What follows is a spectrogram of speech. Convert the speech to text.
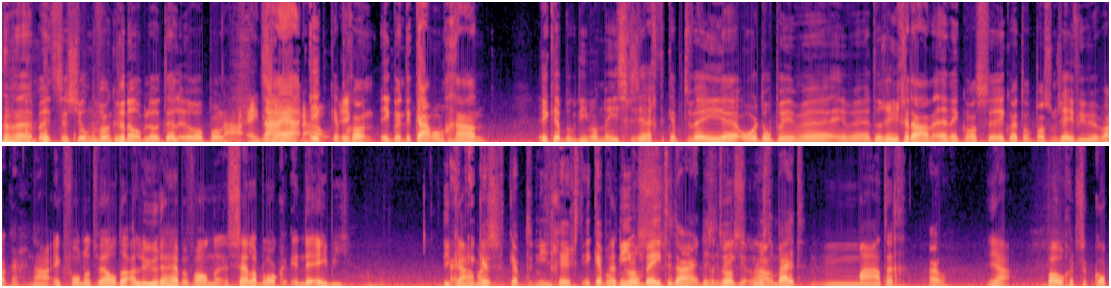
eh, bij het station van Grenoble, Hotel Europol. Nou, Nou, één ja, ster. ik, heb Gewoon, ik ben de kamer opgegaan. Ik heb ook niemand meer iets gezegd. Ik heb twee eh, oordoppen in mijn in mijn erin gedaan. En ik, was, eh, ik werd al pas om zeven uur wakker. Nou, ik vond het wel de allure hebben van een cellenblok in de EBI. Die Eh, Ik heb, kamers. ik heb het niet gericht. Ik heb ook Het niet was- ontbeten daar. Dus het was, was het nou, ontbijt? Matig. Oh. Ja. Bogertse kop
